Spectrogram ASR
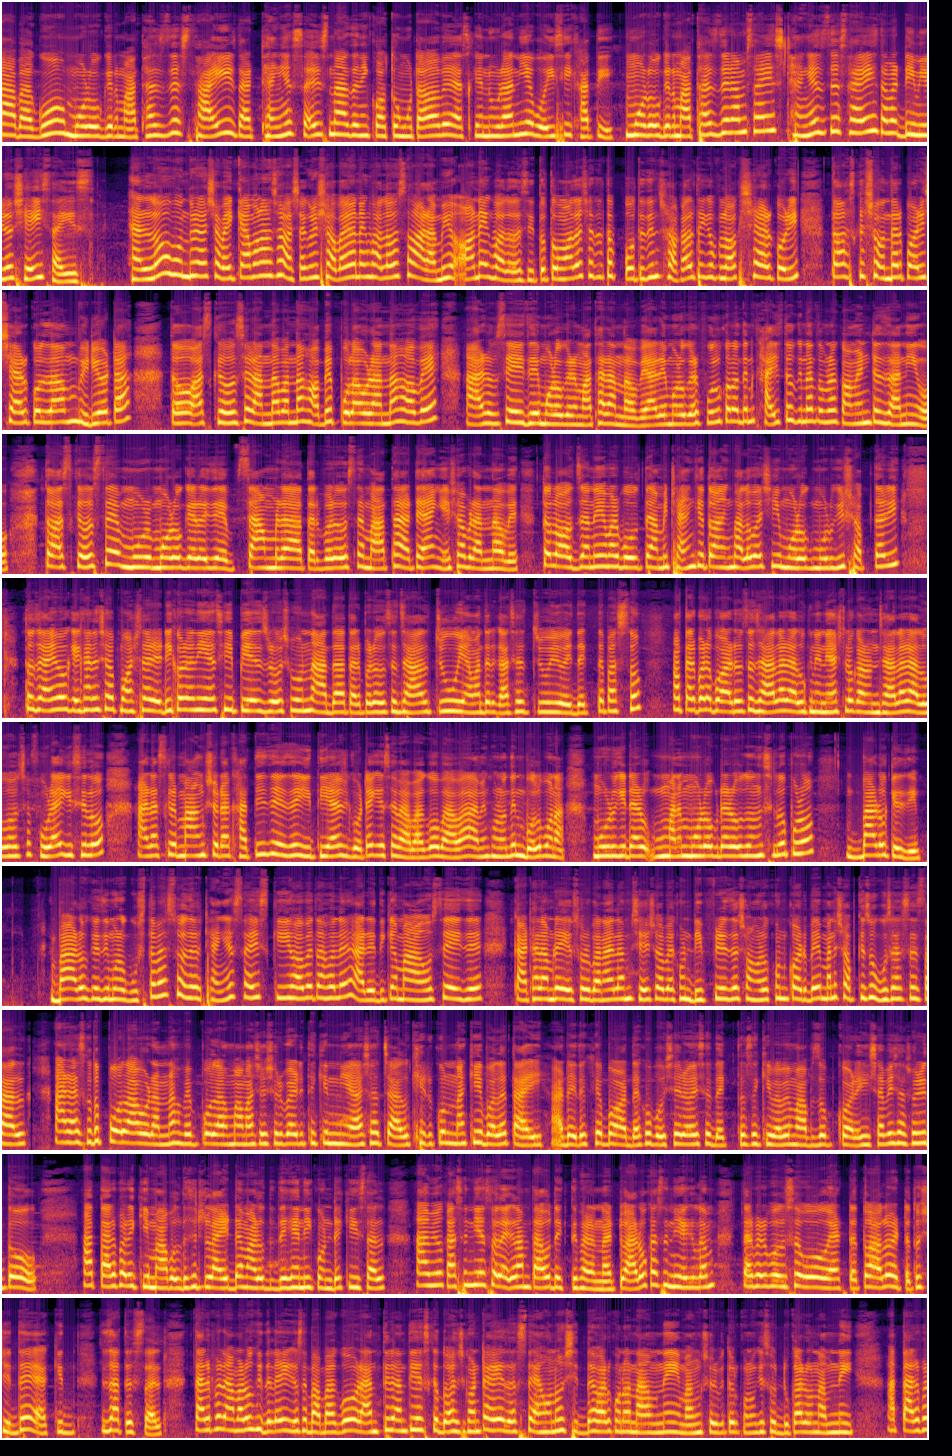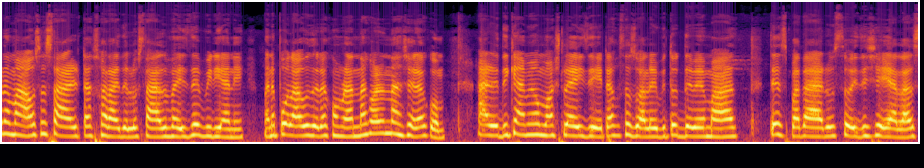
বাবা গো, মোরগের মাথার যে সাইজ আর ঠ্যাঙের সাইজ না জানি কত মোটা হবে, আজকে নুরা নিয়ে বইছি খাতি। মোরগের মাথার যেরাম সাইজ ঠ্যাঙের যে সাইজ আবার ডিমিরও সেই সাইজ হ্যালো বন্ধুরা, সবাই কেমন আছো? আশা করি সবাই অনেক ভালো আছো আর আমি অনেক ভালো আছি। তো তোমাদের সাথে তো প্রতিদিন সকাল থেকে ব্লগ শেয়ার করি। তো আজকে সন্ধ্যার পরই শেয়ার করলাম ভিডিওটা। তো আজকে হচ্ছে রান্না বান্না হবে, পোলাও রান্না হবে, আর হচ্ছে এই যে মোরগের মাথা রান্না হবে। আর এই মোরগের ফুল কোনো কোনোদিন খাইছো কিনা তোমরা কমেন্টে জানিও। তো আজকে হচ্ছে মুর- মোরগের ওই যে চামড়া, তারপরে হচ্ছে মাথা, ঠ্যাং এসব রান্না হবে। তো লজ্জা নেই আমার বলতে, আমি ঠ্যাং খেতে অনেক ভালোবাসি, মোরগ মুরগির সপ্তাহই তো যাই হোক, এখানে সব মশলা রেডি করে নিয়েছি, পেঁয়াজ, রসুন, আদা তারপরে হচ্ছে ঝাল, চুই, আমাদের গাছের চুই, ওই দেখতে পাচ্ছ? আর তারপরে বড় হচ্ছে ঝাল আর আলু কিনে নিয়ে আসলো, কারণ ঝাল আর আলু হচ্ছে ফুরাই গেছিল। আর আজকের মাংসটা খাতি যে যে ইতিহাস ঘটে গেছে, বাবা গো, বাবা, আমি কোনোদিন বলব না। মুরগিটার মানে মোরগটার ওজন ছিল পুরো বারো কেজি। বারো কেজি মোরগ বুঝতে পারছ? যে ঠ্যাঙের সাইজ কি হবে তাহলে? আর এদিকে মা হচ্ছে এই যে কাঁঠাল আমরা এসর বানালাম সেই সব এখন ডিপ ফ্রিজে সংরক্ষণ করবে। মানে সব কিছু গুছাচ্ছে চাল। আর আজকে তো পোলাও রান্না হবে। পোলাও মামা শ্বশুর বাড়ি থেকে নিয়ে আসা চাল। খিরকুন না কি বলে তাই? আর এদিকে বর দেখো বসে রয়েছে, দেখতেছে কীভাবে মাপজোপ করে। হিসাবে শাশুড়ি তো আর তারপরে কি মা বলতেছে, একটু লাইটটা মারো দেখে নি কোনটা কি চাল। আমিও কাছে নিয়ে চলে গেলাম, তাও দেখতে পারে না। একটু আরও কাছে নিয়ে গেলাম, তারপরে বলছে, ও, একটা তো আলো, একটা তো সিদ্ধে, একই জাতের সাল তারপরে আমারও খিদে লেগে গেছে, বাবা গো রানতে রানতে আজকে দশ ঘণ্টা হয়ে যাচ্ছে এখনও সিদ্ধ হওয়ার কোনো নাম নেই, মাংসের ভিতর কোনো কিছু ঢুকারও নাম নেই। আর তারপরে মা হচ্ছে চালটা সরাই দিল, চাল ভাইজে বিরিয়ানি মানে পোলাও যেরকম রান্না করে না সেরকম। আর এদিকে আমিও মশলা, এই যে এটা হচ্ছে জলের ভিতর দেবে মা, তেজপাতা আর হচ্ছে ওই যে সেই এলাচ।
